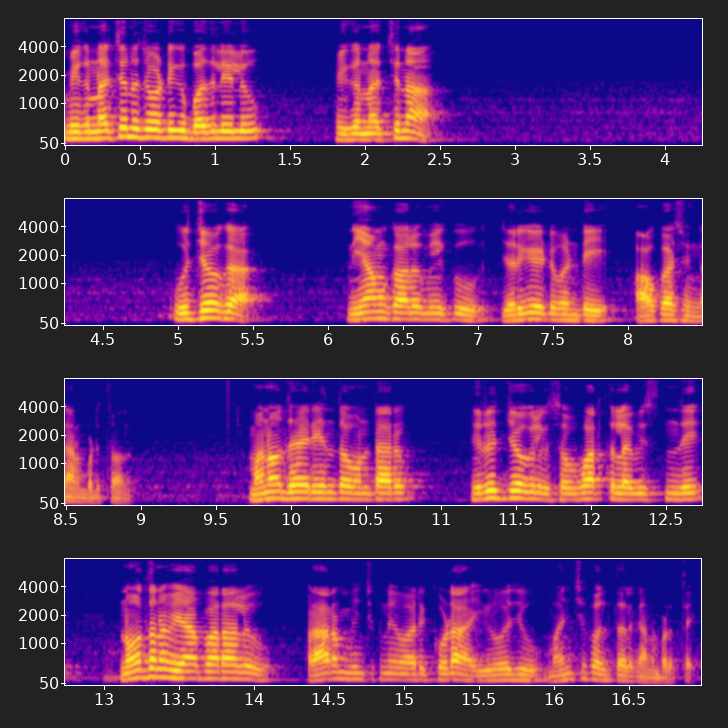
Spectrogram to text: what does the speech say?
మీకు నచ్చిన చోటికి బదిలీలు మీకు నచ్చిన ఉద్యోగ నియామకాలు మీకు జరిగేటువంటి అవకాశం కనబడుతోంది. మనోధైర్యంతో ఉంటారు. నిరుద్యోగులకు శుభవార్త లభిస్తుంది. నూతన వ్యాపారాలు ప్రారంభించుకునే వారికి కూడా ఈరోజు మంచి ఫలితాలు కనబడతాయి.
